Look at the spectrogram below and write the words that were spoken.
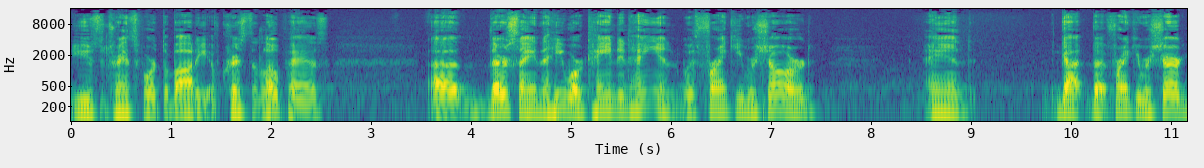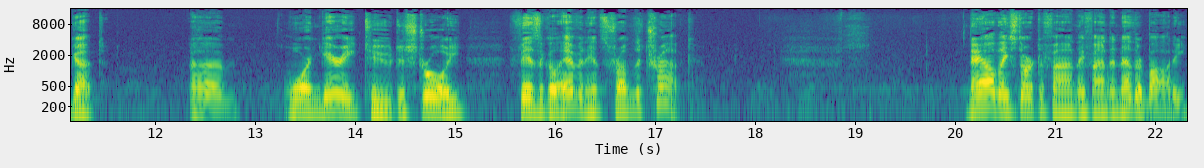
used to transport the body of Kristen Lopez. Uh, they're saying that he worked hand in hand with Frankie Richard and got that Frankie Richard got um, Warren Gary to destroy physical evidence from the truck. Now they start to find they find another body,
